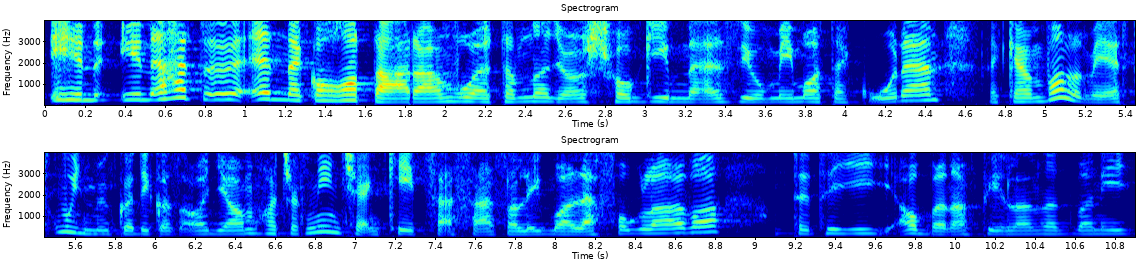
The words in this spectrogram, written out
én, én hát ennek a határán voltam nagyon sok gimnáziumi matek órán. Nekem valamiért úgy működik az agyam, ha csak nincsen 200%-ban lefoglalva, tehát hogy így abban a pillanatban így,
